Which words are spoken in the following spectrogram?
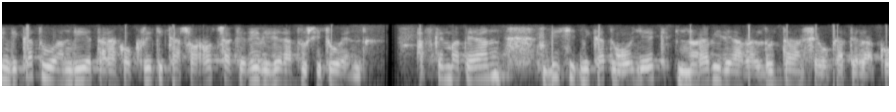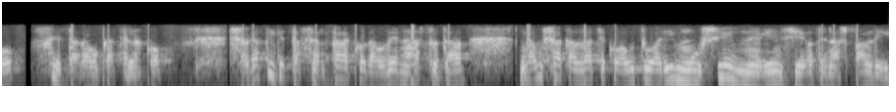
sindikatu handietarako kritika zorrotzak ere bideratu zituen, Azken batean, bi sindikatu horiek norabidea galduta zeukatelako eta daukatelako. Zergatik eta zertarako dauden ahaztuta, gauzak aldatzeko autuari musin egin zioten aspaldi,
